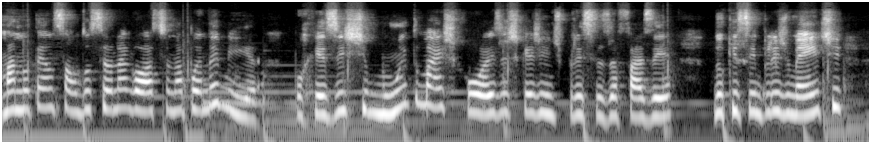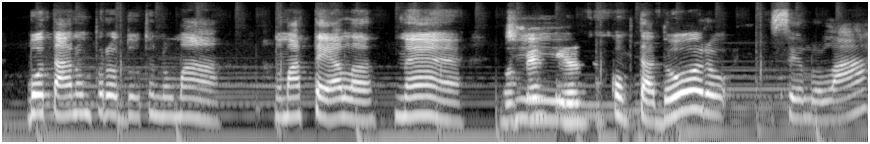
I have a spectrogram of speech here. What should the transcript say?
manutenção do seu negócio na pandemia, porque existe muito mais coisas que a gente precisa fazer do que simplesmente botar um produto numa, numa tela, né, de computador ou celular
